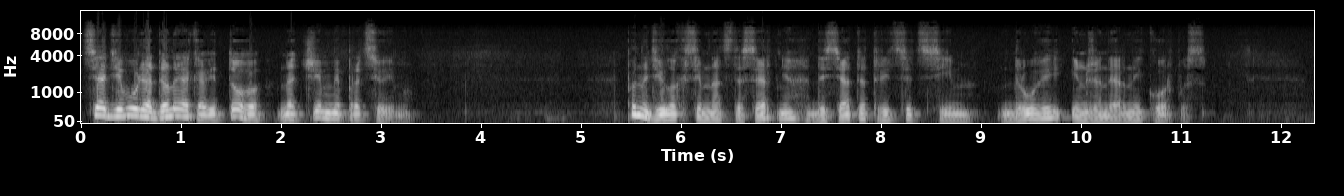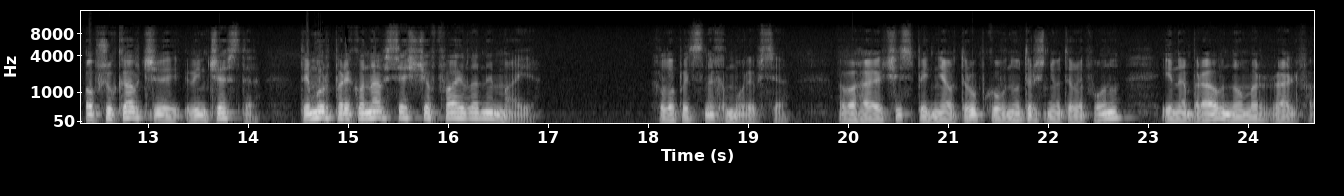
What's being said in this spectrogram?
Ця дівуля далека від того, над чим ми працюємо. Понеділок, 17 серпня, 10.37. Другий інженерний корпус. Обшукавчи Вінчестер, Тимур переконався, що файла немає. Хлопець нахмурився. Вагаючись, підняв трубку внутрішнього телефону і набрав номер Ральфа.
